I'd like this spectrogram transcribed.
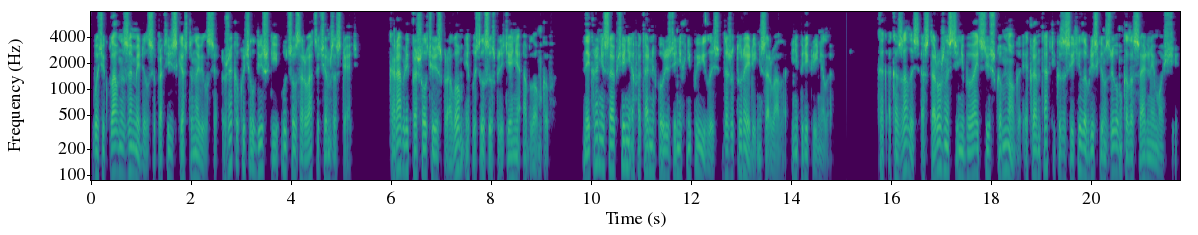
Ботик плавно замедлился, практически остановился. Жека включил движки, лучше взорваться, чем застрять. Кораблик прошел через пролом и опустился в сплетение обломков. На экране сообщений о фатальных повреждениях не появилось, даже турели не сорвало и не переклинило. Как оказалось, осторожности не бывает слишком много, экран тактика засветила близким взрывом колоссальной мощи.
